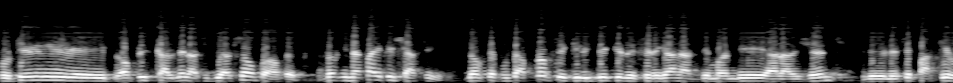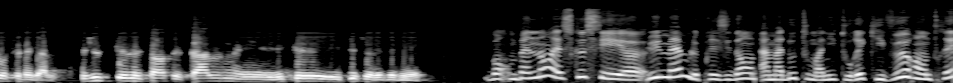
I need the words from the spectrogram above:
pour qu'on puisse calmer la situation, quoi, en fait. Donc, il n'a pas été chassé. Donc, c'est pour sa propre sécurité que le Sénégal a demandé à la junte de laisser partir au Sénégal. C'est juste que le temps se calme et qu'il puisse se revenir. Bon, maintenant, est-ce que c'est euh, lui-même, le président Amadou Toumani Touré, qui veut rentrer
